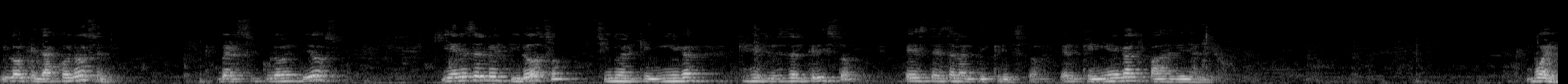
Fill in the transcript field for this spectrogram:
lo que ya conocen. Versículo 22. ¿Quién es el mentiroso? Sino el que niega que Jesús es el Cristo. Este es el anticristo, el que niega al Padre y al Hijo. Bueno,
